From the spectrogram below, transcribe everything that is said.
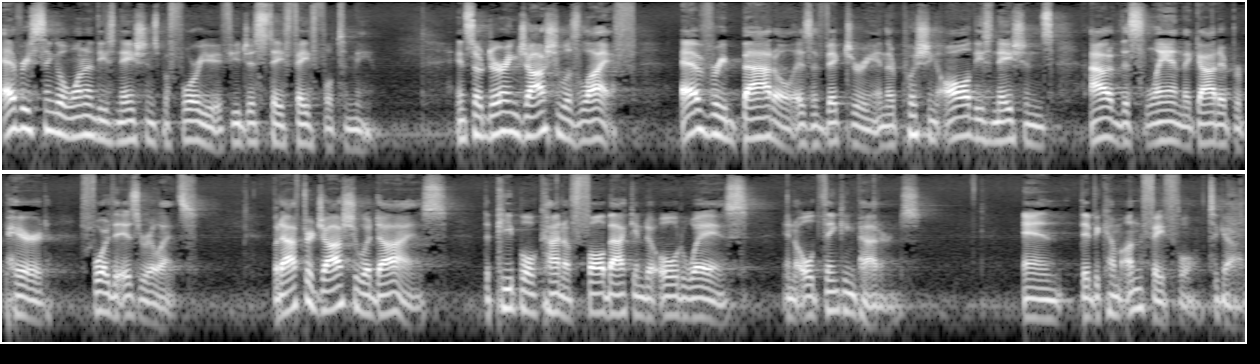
every single one of these nations before you if you just stay faithful to me. And so during Joshua's life, every battle is a victory, and they're pushing all these nations out of this land that God had prepared for the Israelites. But after Joshua dies, the people kind of fall back into old ways and old thinking patterns, and they become unfaithful to God.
